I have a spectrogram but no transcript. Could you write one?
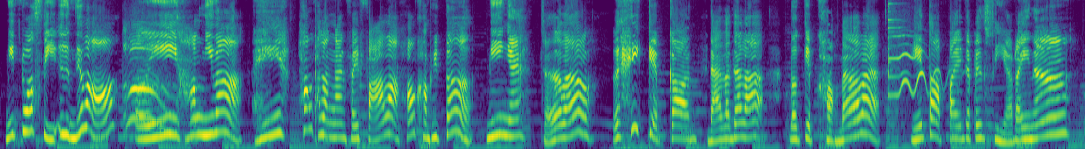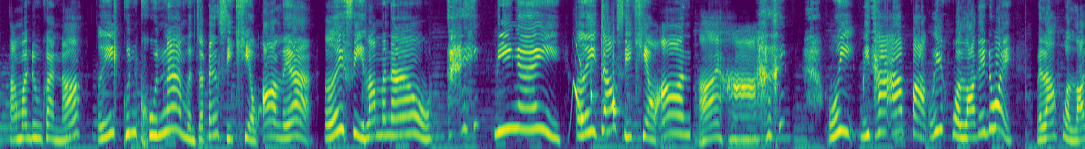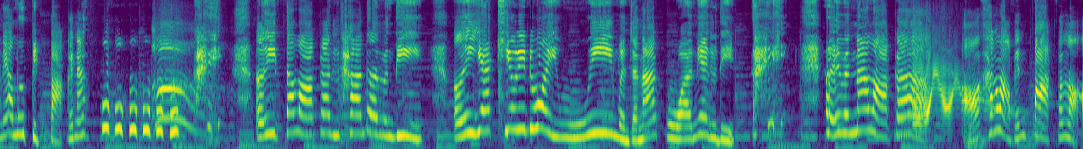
มีตัวสีอื่นด้วยเหรอ เอ้ย ห้องนี้ล่ะ เฮ้ยห้องพลังงานไฟฟ้าล่ะ ห้องคอมพิวเตอร์ นี่ไง เจอแล้ว เฮ้ยเก็บก่อนได้แล้วได้ละเราเก็บของได้แล้วแหละนี้ต่อไปจะเป็นสีอะไรนะต้องมาดูกันเนาะเอ้ยคุ้นๆน่ะเหมือนจะเป็นสีเขียวอ่อนเลยอะเอ้ยสีลำมะนาวนี่ไง เอ้ยเจ้าสีเขียวอ่อนเอ้ยฮ่าอุ้ยมีท่าอ้าปากอุ้ยหัวเราะได้ด้วย เวลาหัวเราะเนี่ยเอามือปิดปากด้วยนะเอ้ยตลักอะดูท่าเดินมันดี เอ้ยแยกเขี้ยวได้ด้วยอุ้ยเหมือนจะน่ากลัวเนี่ยดูดิเอ้ยมันน่ารักอะอ๋อ ข้างหลังเป็นปากมันเหรอ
